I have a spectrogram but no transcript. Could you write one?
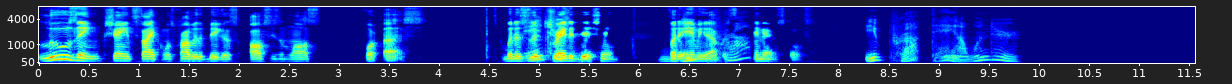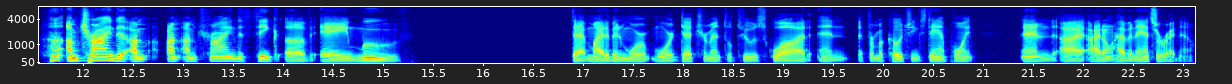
losing Shane Steichen was probably the biggest offseason loss for us. But it's a great addition for the You Indianapolis prob- Indianapolis Colts. You prop dang, I wonder. Huh, I'm trying to I'm I'm I'm trying to think of a move that might have been more more detrimental to a squad and from a coaching standpoint, and I I don't have an answer right now.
